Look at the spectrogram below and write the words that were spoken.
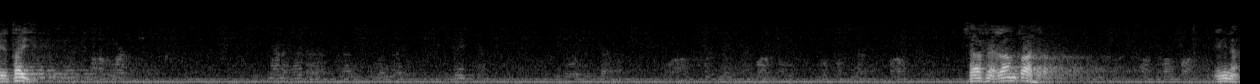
اي طيب. صارت العظام طاهرة. اي نعم.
